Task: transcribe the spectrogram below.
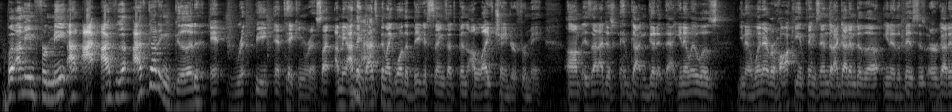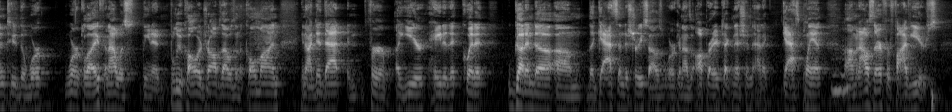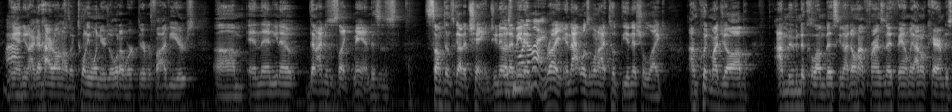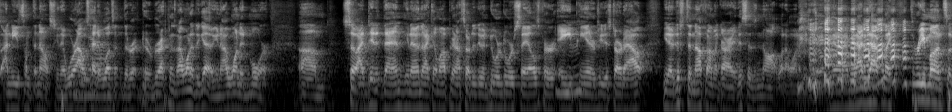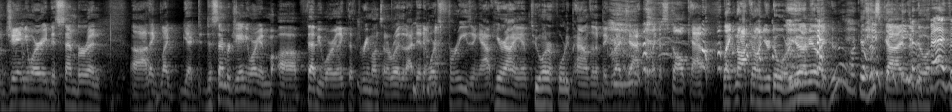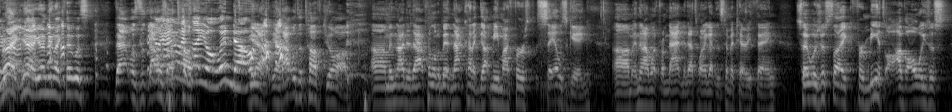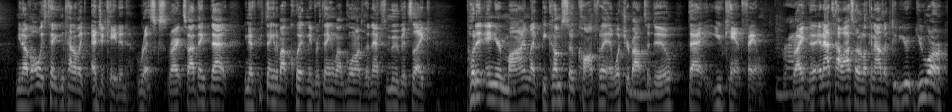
But I mean, for me, I, I I've I've gotten good at ri- being at taking risks. I, I mean, I think Yeah. that's been like one of the biggest things that's been a life changer for me. Um, is that I just have gotten good at that. You know, it was you know whenever hockey and things ended, I got into the you know the business or got into the work work life, and I was you know blue collar jobs. I was in the coal mine. You know, I did that and for a year, hated it, quit it. Got into um, the gas industry, so I was working as an operator technician at a gas plant, um, and I was there for five years. Wow. And you know, I got hired on. I was like 21 years old. I worked there for five years, um, and then you know, then I just was like, man, this is something's got to change. You know There's what I mean? And- right. And that was when I took the initial like, I'm quitting my job. I'm moving to Columbus. You know, I don't have friends, no family. I don't care. I'm just, I need something else. You know, where I was headed wasn't the, the direction that I wanted to go. You know, I wanted more. Um, so I did it then, you know, and then I come up here and I started doing door to door sales for Mm-hmm. AEP Energy to start out, you know, just enough. And I'm like, all right, this is not what I want to be doing. You know what I mean? I did that for like three months of January, December, and uh, I think like, yeah, D- December, January, and uh, February, like the three months in a row that I did it, where it's freezing out. Here I am, 240 pounds in a big red jacket, like a skull cap, like knocking on your door. You know what I mean? Like, who the fuck is this guy? You're the doing? feds or right, something. yeah, you know what I mean? Like, that was, that was, that like, was I'm a tough sell you a window. yeah, yeah, that was a tough job. Um, and then I did that for a little bit, and that kind of got me my first sales gig. Um, and then I went from that, and that's when I got the cemetery thing. So it was just like for me, it's I've always just you know I've always taken kind of like educated risks, right? So I think that you know if you're thinking about quitting, if you're thinking about going on to the next move, it's like put it in your mind, like become so confident at what you're about to do that you can't fail, Right. right? And, and that's how I started looking. I was like, dude, you you are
